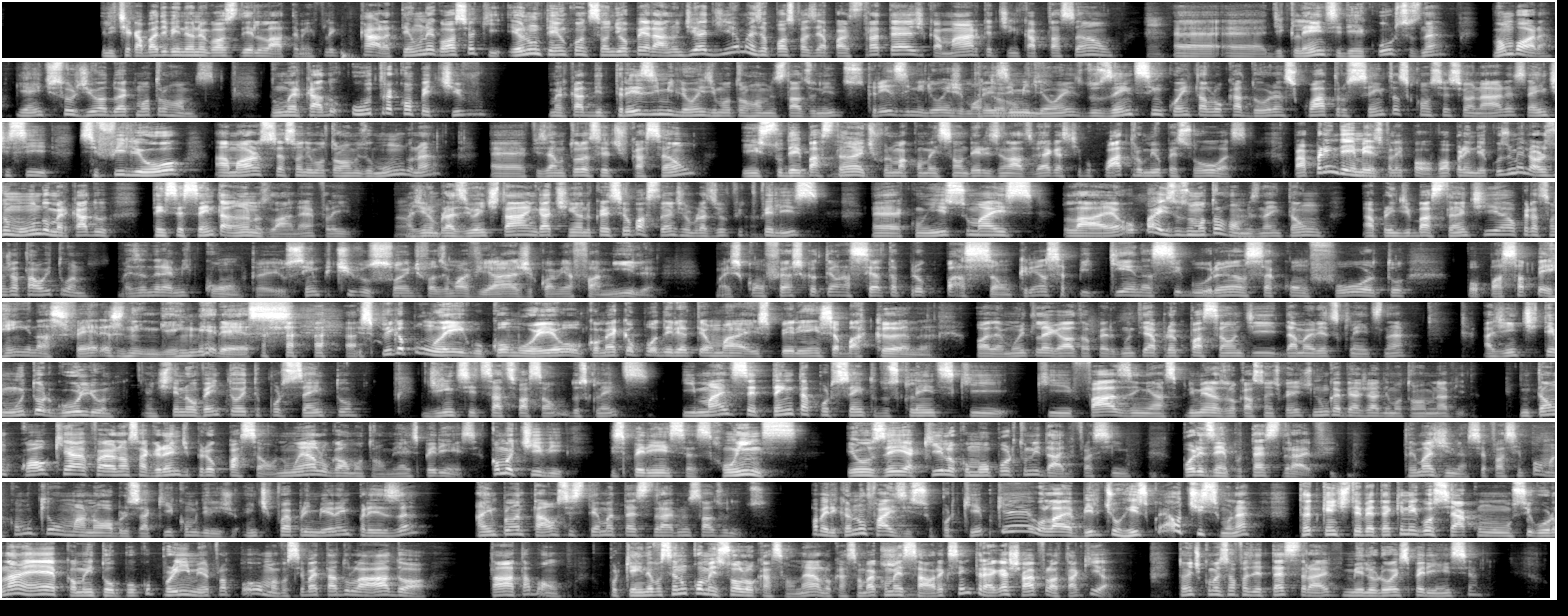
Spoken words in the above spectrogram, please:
ele tinha acabado de vender o um negócio dele lá também. Falei, cara, tem um negócio aqui. Eu não tenho condição de operar no dia a dia, mas eu posso fazer a parte estratégica, marketing, captação é, é, de clientes e de recursos, né? Vamos embora. E a gente surgiu a Dueck Motorhomes. Num mercado ultra competitivo, mercado de 13 milhões de motorhomes nos Estados Unidos. 13 milhões de motorhomes. 13 milhões, 250 locadoras, 400 concessionárias. A gente se, se filiou à maior associação de motorhomes do mundo, né? É, fizemos toda a certificação e estudei bastante. Fui numa convenção deles em Las Vegas, tipo 4 mil pessoas. Para aprender mesmo. Falei, pô, vou aprender com os melhores do mundo. O mercado tem 60 anos lá, né? Falei, imagina, no Brasil a gente está engatinhando. Cresceu bastante no Brasil, fico feliz é, com isso, mas lá é o país dos motorhomes, né? Então, aprendi bastante e a operação já está há oito anos. Mas André, me conta, eu sempre tive o sonho de fazer uma viagem com a minha família, mas confesso que eu tenho uma certa preocupação. Criança pequena, segurança, conforto. Pô, passar perrengue nas férias ninguém merece. Explica para um leigo como eu, como é que eu poderia ter uma experiência bacana? Olha, muito legal a tua pergunta e a preocupação de, da maioria dos clientes, né? A gente tem muito orgulho, a gente tem 98% de índice de satisfação dos clientes e mais de 70% dos clientes que, que fazem as primeiras locações com a gente nunca viajaram de motorhome na vida. Então, qual que é a, a nossa grande preocupação? Não é alugar um motorhome, é a experiência. Como eu tive experiências ruins, eu usei aquilo como oportunidade. Falei assim, por exemplo, test drive. Então imagina, você fala assim, pô, mas como que eu manobro isso aqui, como dirijo? A gente foi a primeira empresa a implantar um sistema test drive nos Estados Unidos. O americano não faz isso. Por quê? Porque o liability, o risco é altíssimo, né? Tanto que a gente teve até que negociar com o seguro na época, aumentou um pouco o premium. Falou, pô, mas você vai estar do lado, ó. Tá, tá bom. Porque ainda você não começou a locação, né? A locação vai começar a hora que você entrega a chave. Falou, tá aqui, ó. Então a gente começou a fazer test drive, melhorou a experiência.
